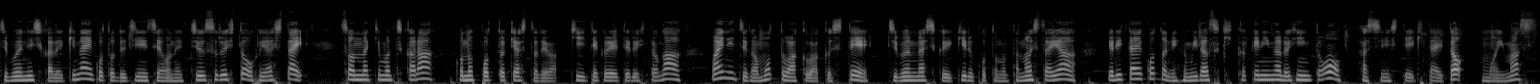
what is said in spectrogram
自分にしかできないことで人生を熱中する人を増やしたいそんな気持ちからこのポッドキャストでは聞いてくれてる人が毎日がもっとワクワクして自分らしく生きることの楽しさややりたいことに踏み出すきっかけになるヒントを発信していきたいと思います。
